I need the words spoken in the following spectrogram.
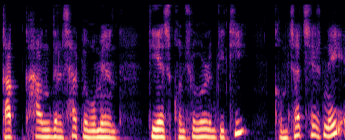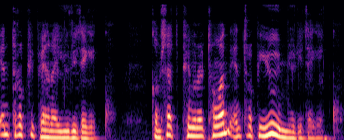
각 항들을 살펴보면 DS 컨트롤 볼륨 DT 검사 체적 내의 엔트로피 변화율이 되겠고 검사 표면을 통한 엔트로피 유입률이 되겠고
